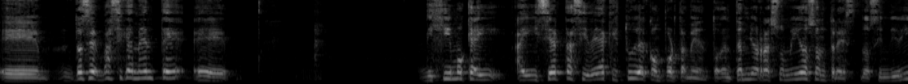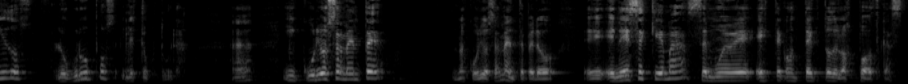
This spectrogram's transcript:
Entonces, básicamente, dijimos que hay, hay, ciertas ideas que estudia el comportamiento. En términos resumidos son tres, los individuos, los grupos y la estructura. ¿ah? Y curiosamente, no curiosamente, pero eh, en ese esquema se mueve este contexto de los podcasts.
